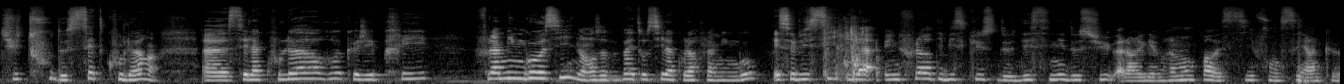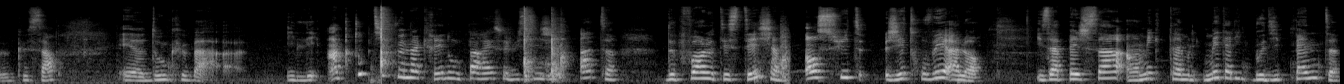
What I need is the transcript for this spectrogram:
du tout de cette couleur. Euh, c'est la couleur que j'ai pris Flamingo aussi Non, ça peut pas être aussi la couleur flamingo. Et celui-ci, il a une fleur d'hibiscus de dessiné dessus. Alors, il est vraiment pas aussi foncé hein, que, ça. Et euh, donc, bah, il est un tout petit peu nacré. Donc, pareil, celui-ci, j'ai hâte de pouvoir le tester. Ensuite, j'ai trouvé, alors, ils appellent ça un Metallic Body Paint.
